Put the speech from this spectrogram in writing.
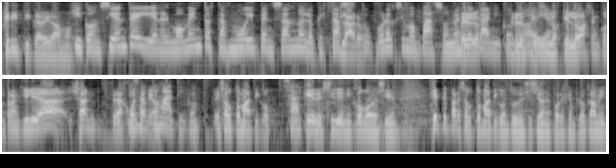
crítica, digamos. Y consciente y en el momento estás muy pensando en lo que estás, Claro. tu próximo paso, no es lo- mecánico pero los que, los que lo hacen con tranquilidad, ya te das cuenta que no- automático. es automático. Exacto. ¿Qué deciden y cómo deciden? ¿Qué te parece automático en tus decisiones, por ejemplo, Cami?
